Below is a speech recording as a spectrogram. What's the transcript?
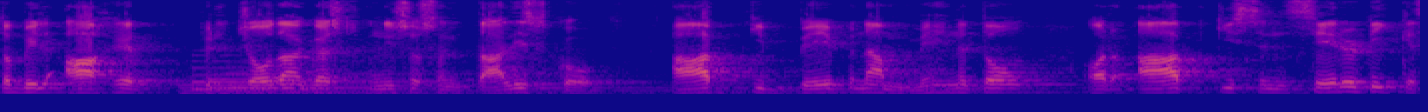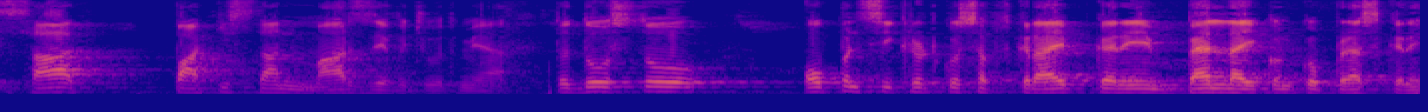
तो बिल आखिर, फिर 14 अगस्त उन्नीस को आपकी बेपना मेहनतों और आपकी सिंसेरिटी के साथ पाकिस्तान मार्ज वजूद में आया। तो दोस्तों ओपन सीक्रेट को सब्सक्राइब करें बेल आइकन को प्रेस करें।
